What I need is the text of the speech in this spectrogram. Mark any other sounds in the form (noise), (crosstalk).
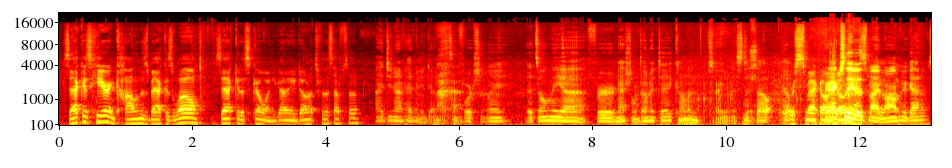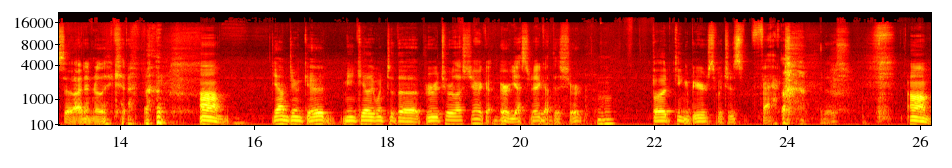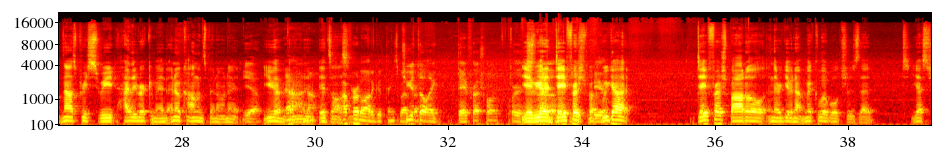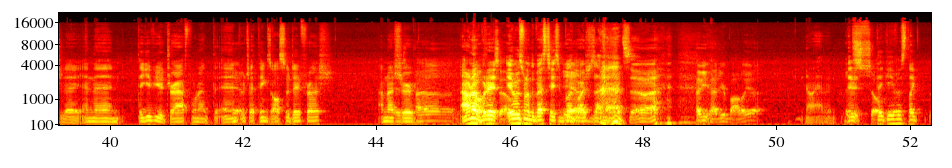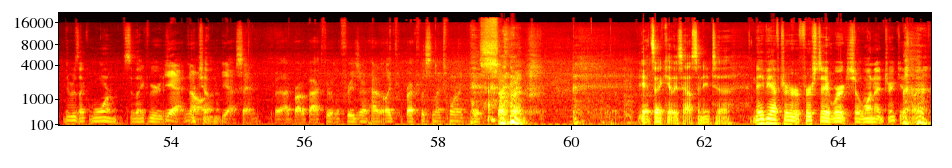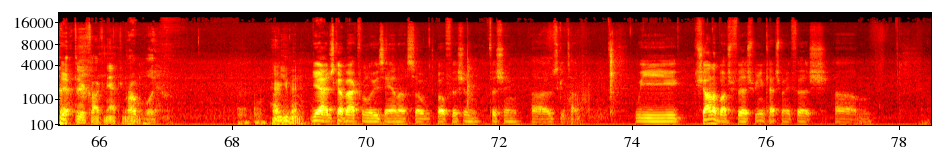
Zach is here, and Colin is back as well. Zach, get us going. You got any donuts for this episode? I do not have any donuts, (laughs) unfortunately. It's only uh, for National Donut Day. Colin, sorry you missed Miss it. out. We're smacking Or on actually, it was my mom who got them, so I didn't really (laughs) get them. (laughs) um, yeah, I'm doing good. Me and Kaylee went to the brewery tour last year. I got or yesterday. I got this shirt, Mhm. Bud King of Beers, which is fact. (laughs) It is. um, that was pretty sweet. Highly recommend. I know Colin's been on it. Yeah. You haven't No, been on no. it. It's awesome. I've heard a lot of good things about Did you it. You get though. the like day fresh one? Where Yeah, we got uh, a day fresh. like Bo- beer? we got day fresh bottle, and they were giving out Michelob Ultras that yesterday, and then they give you a draft one at the end, Yeah. which I think is also day fresh. I'm not Is- sure. Uh, I don't know, but it, so. it was one of the best tasting Yeah. Budweisers I had. So uh, (laughs) Have you had your bottle yet? no, I haven't. It's They, so they gave us like there was like warm, so like we were Yeah. No. we're chilling them. Yeah. Same. But I brought it back, through in the freezer, and had it like for breakfast the next morning. It was so (laughs) good. Yeah, it's at Kaylee's house. I need to maybe after her first day at work, she'll want to drink it at like (laughs) Yeah. three o'clock in the afternoon. Probably. How have you been? Yeah, I just got back from Louisiana, so bow fishing, fishing. Uh, it was a good time. We shot a bunch of fish. We didn't catch many fish. Um,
